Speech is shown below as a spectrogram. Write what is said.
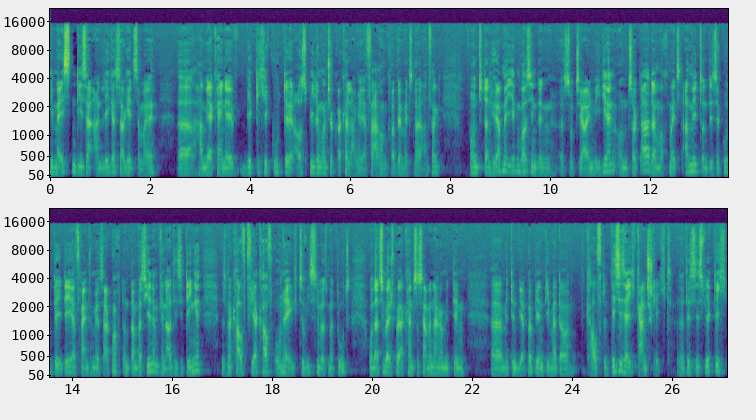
Die meisten dieser Anleger, sage ich jetzt einmal, äh, haben ja keine wirkliche gute Ausbildung und schon gar keine lange Erfahrung, gerade wenn man jetzt neu anfängt. Und dann hört man irgendwas in den äh, sozialen Medien und sagt, ah, da machen wir jetzt auch mit und das ist eine gute Idee, ein Freund von mir hat es auch gemacht. Und dann passieren eben genau diese Dinge, dass man kauft, verkauft, ohne eigentlich zu wissen, was man tut. Und da zum Beispiel auch keinen Zusammenhang mit den äh, mit den Wertpapieren, die man da kauft. Und das ist eigentlich ganz schlecht. Also das ist wirklich,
